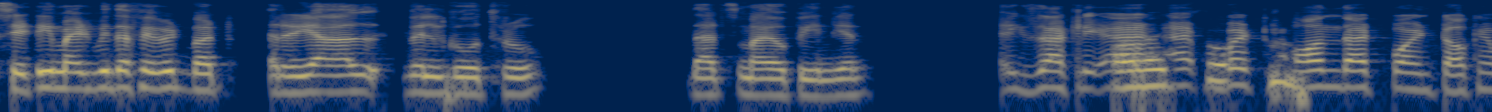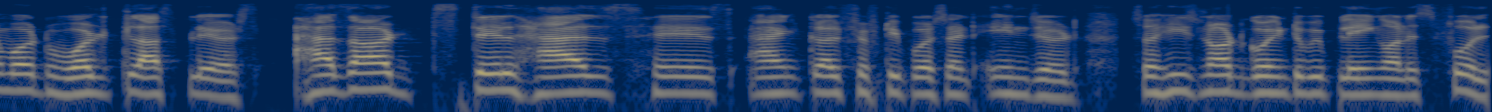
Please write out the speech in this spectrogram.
City might be the favorite but real will go through. That's my opinion. Exactly and, and but on that point talking about world class players hazard still has his ankle 50% injured so he's not going to be playing on his full.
